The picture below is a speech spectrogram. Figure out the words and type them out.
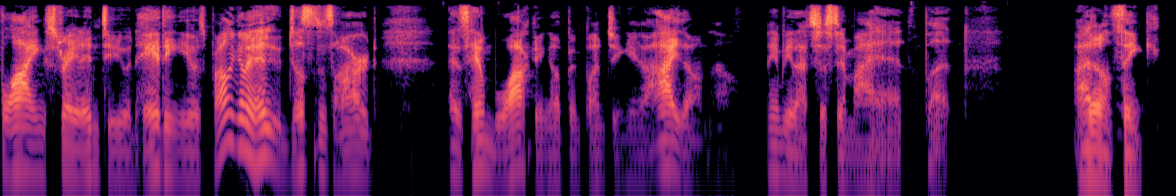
flying straight into you and hitting you is probably going to hit you just as hard as him walking up and punching you. I don't know. Maybe that's just in my head, but I don't think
